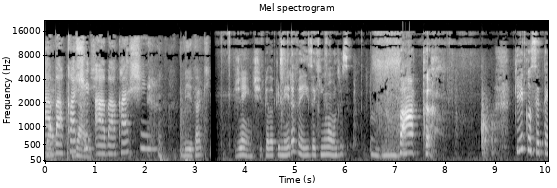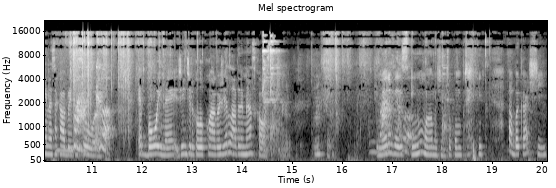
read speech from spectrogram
Já- abacaxi, Jade. abacaxi. Bia tá aqui. Gente, pela primeira vez aqui em Londres, vaca! O que, que você tem nessa cabeça sua? É boi, né? Gente, ele colocou água gelada nas minhas costas. Enfim. Primeira vez em um ano, gente, eu comprei abacaxi.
